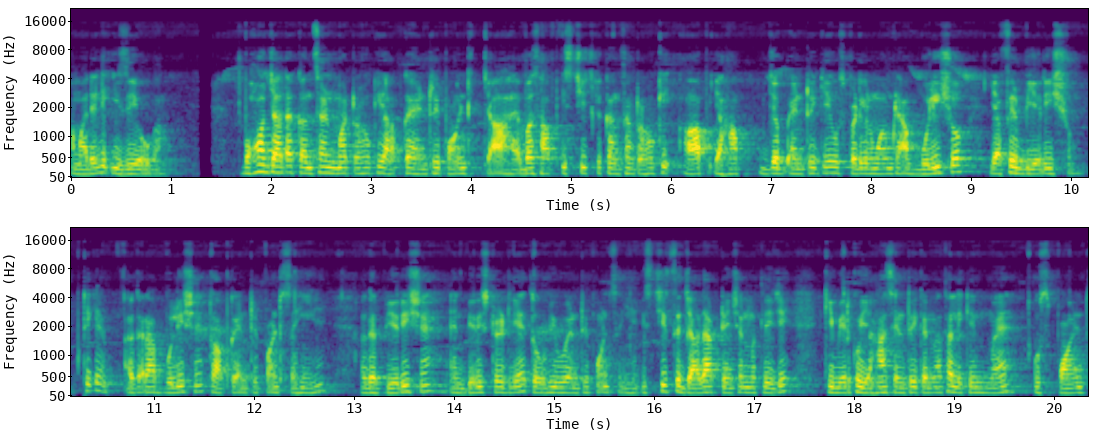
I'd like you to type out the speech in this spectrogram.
हमारे लिए ईजी होगा। बहुत ज़्यादा कंसर्न मत रहो कि आपका एंट्री पॉइंट क्या है। बस आप इस चीज़ के कंसर्न रहो कि आप यहाँ जब एंट्री किए उस पर्टिकुलर मोमेंट में आप बुलिश हो या फिर बियरिश हो, ठीक है? अगर आप बुलिश हैं तो आपका एंट्री पॉइंट सही है। अगर बियरिश है एंड बियरिश ट्रेड लिया है तो भी वो एंट्री पॉइंट सही है। इस चीज़ से ज़्यादा आप टेंशन मत लीजिए कि मेरे को यहाँ से एंट्री करना था लेकिन मैं उस पॉइंट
